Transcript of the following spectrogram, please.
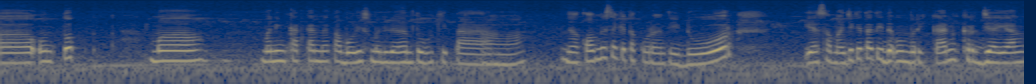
uh, untuk me- meningkatkan metabolisme di dalam tubuh kita. Nah, kalau misalnya kita kurang tidur, ya sama aja kita tidak memberikan kerja yang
